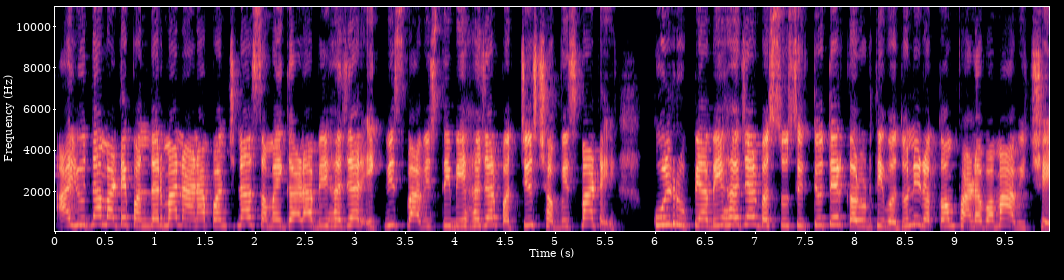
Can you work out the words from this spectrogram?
આ યોજના માટે પંદરમા નાણાં પંચના સમયગાળા બે હજાર એકવીસ બાવીસથી બે હજાર પચીસ છવ્વીસ માટે કુલ રૂપિયા બે હજાર બસો સિત્યોતેર કરોડથી વધુની રકમ ફાળવવામાં આવી છે.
